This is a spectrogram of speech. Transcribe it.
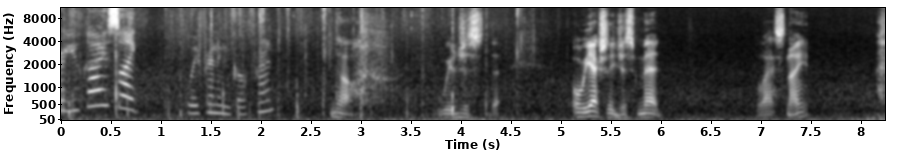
Are you guys like boyfriend and girlfriend? No. We're just. Uh, oh, we actually just met last night.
